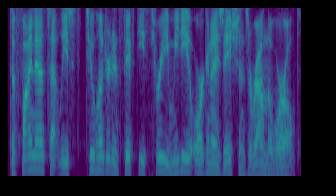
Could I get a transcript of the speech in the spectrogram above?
to finance at least 253 media organizations around the world.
